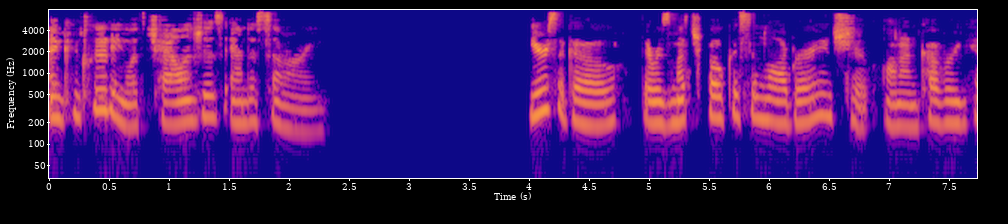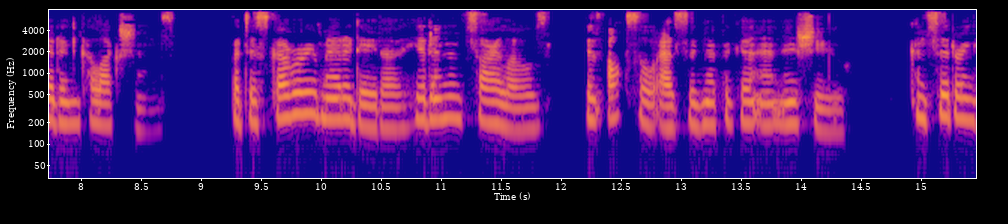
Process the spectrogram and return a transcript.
and concluding with challenges and a summary. Years ago, there was much focus in librarianship on uncovering hidden collections, but discovery of metadata hidden in silos is also as significant an issue, considering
